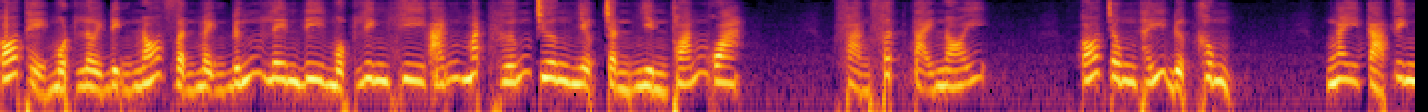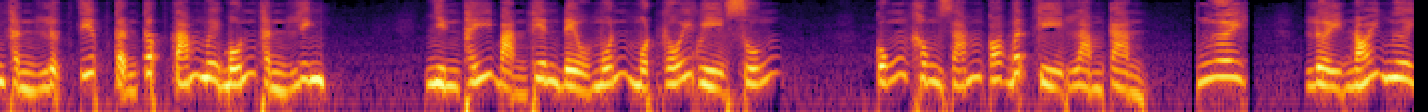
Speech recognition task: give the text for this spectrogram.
Có thể một lời định nó vận mệnh đứng lên đi một linh khi ánh mắt hướng trương nhược trần nhìn thoáng qua. phảng phất tại nói. Có trông thấy được không? Ngay cả tinh thần lực tiếp cận cấp 84 thần linh. Nhìn thấy bản thiên đều muốn một gối quỳ xuống. Cũng không dám có bất kỳ làm càn. Ngươi, lười nói ngươi.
